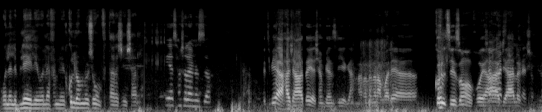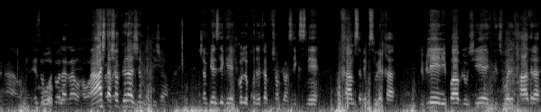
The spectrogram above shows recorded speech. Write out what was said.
ولا البليلي ولا فهمني كلهم نجوم في الترجي إن شاء الله. yes ان شاء الله ينزل بالطبيعه حاجة عادية Champions League إحنا رانا نلعب عليها كل سيزون خويا عادي على الروحه ما عادش تاع شامبيونات جمله ديجا شامبيونز ليج هي الكل بقدرة ربي شامبيونز ليج سنة خامسة ببسويقه البليلي بابلو جي كل جوارات حاضرة.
